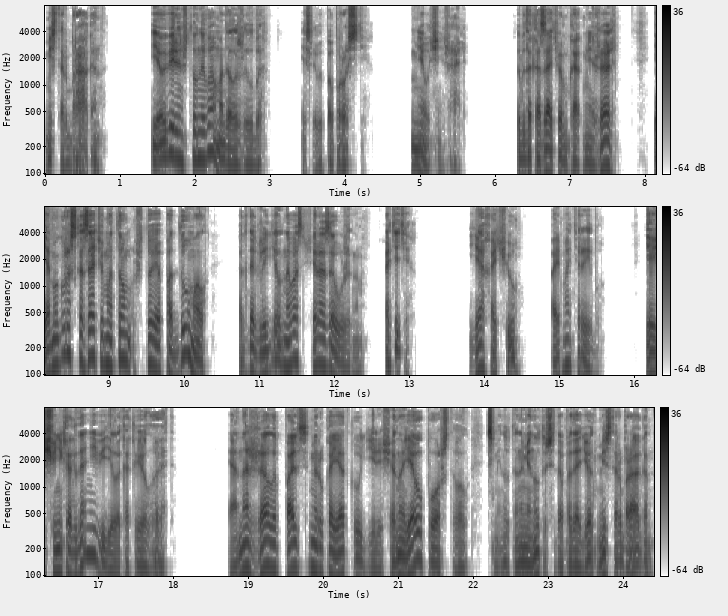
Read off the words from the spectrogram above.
мистер Браган. Я уверен, что он и вам одолжил бы, если вы попросите. Мне очень жаль. Чтобы доказать вам, как мне жаль, я могу рассказать вам о том, что я подумал, когда глядел на вас вчера за ужином. Хотите? Я хочу поймать рыбу. Я еще никогда не видела, как ее ловят. И она сжала пальцами рукоятку удилища, но я упорствовал. С минуты на минуту сюда подойдет мистер Браган.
